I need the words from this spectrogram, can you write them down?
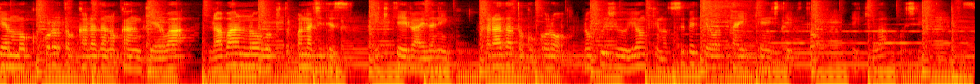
間も心と体の関係はラバンの動きと同じです。生きている間に体と心64期の全てを体験していくと駅は教えています。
